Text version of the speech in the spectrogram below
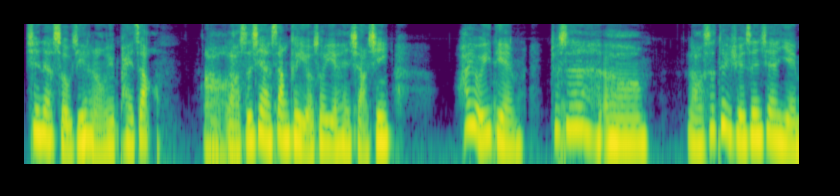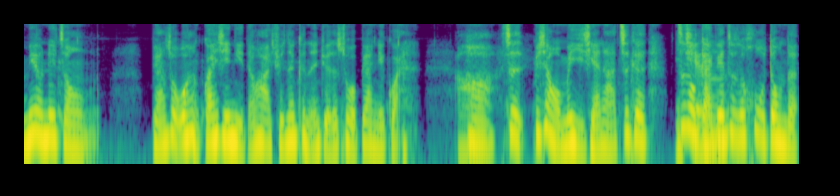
现在手机很容易拍照啊。老师现在上课有时候也很小心。还有一点就是，呃，老师对学生现在也没有那种，比方说我很关心你的话，学生可能觉得说我不要你管。啊，这不像我们以前啊，这个这种改变都是互动的，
